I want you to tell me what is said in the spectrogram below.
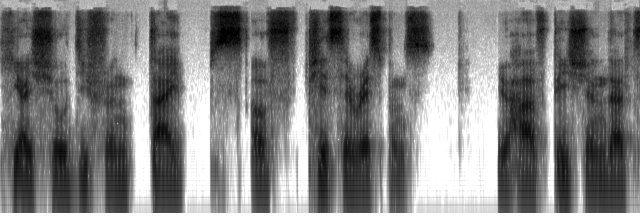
Here I show different types of PSA response. You have patients that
